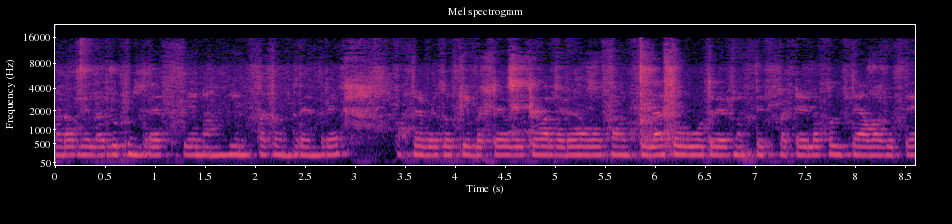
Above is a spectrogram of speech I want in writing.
ಮಾಡೋರಿಗೆಲ್ಲರಿಗೂ ತೊಂದರೆ ಆಗ್ತಿದೆ. ನಮಗೇನಪ್ಪ ತೊಂದರೆ ಅಂದರೆ ಪಾತ್ರೆ ಬೆಳಗೋಕ್ಕೆ ಬಟ್ಟೆ ಒಗ್ಯೋಕೆ ಹೊರಗಡೆ ಹೋಗೋಕೆ ಆಗ್ತಿಲ್ಲ ಸೊ ಹೋದರೆ ಮತ್ತೆ ಬಟ್ಟೆ ಎಲ್ಲ ಫುಲ್ ತ್ಯಾವಾಗುತ್ತೆ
